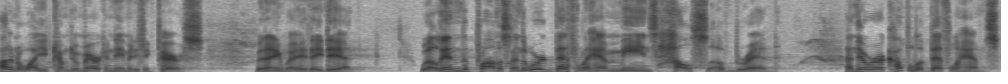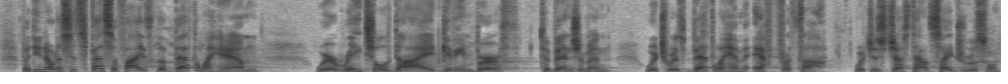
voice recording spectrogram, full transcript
I don't know why you'd come to America and name anything Paris. But anyway, they did. Well, in the promised land, the word Bethlehem means house of bread. And there were a couple of Bethlehems. But you notice it specifies the Bethlehem where Rachel died giving birth to Benjamin, which was Bethlehem Ephrathah, which is just outside Jerusalem.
